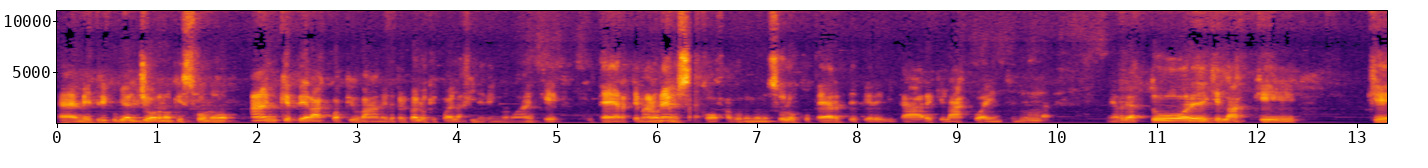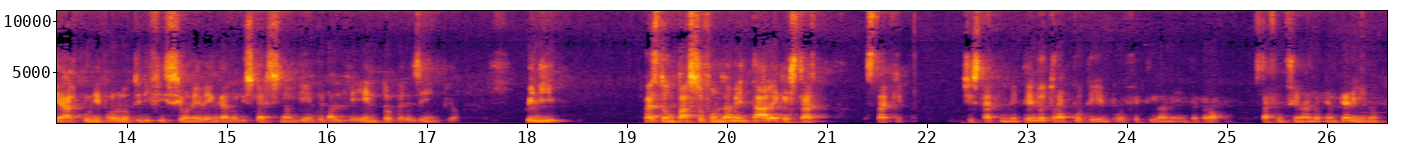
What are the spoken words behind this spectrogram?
eh, metri cubi al giorno che sono anche per acqua piovana ed è per quello che poi alla fine vengono anche coperte, ma non è un sarcofago, vengono solo coperte per evitare che l'acqua entri nel, nel reattore, che, la, che, che, alcuni prodotti di fissione vengano dispersi in ambiente dal vento, per esempio. Quindi questo è un passo fondamentale che, sta, sta, ci sta mettendo troppo tempo effettivamente, però sta funzionando pian pianino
